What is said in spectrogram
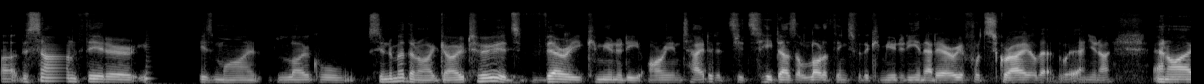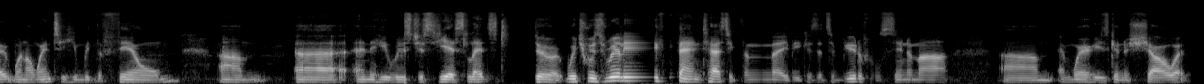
Uh, the Sun Theatre is my local cinema that I go to. It's very community orientated. It's, it's he does a lot of things for the community in that area, Footscray, that, and you know, and I when I went to him with the film, um, uh, and he was just yes, let's do it, which was really fantastic for me because it's a beautiful cinema, um, and where he's going to show it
